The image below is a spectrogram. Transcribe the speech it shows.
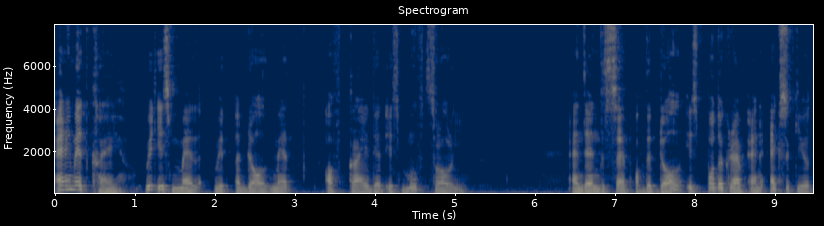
Animate key, which is made with a doll made of clay that is moved slowly. And then the shape of the doll is photographed and executed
